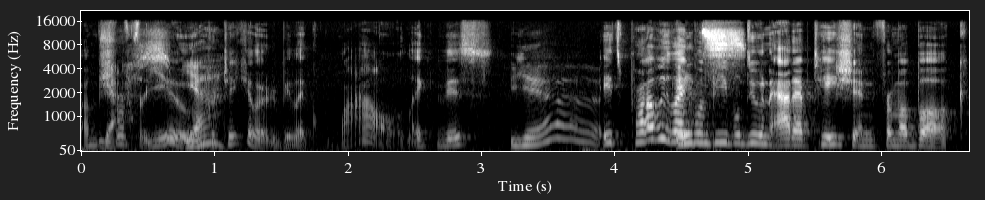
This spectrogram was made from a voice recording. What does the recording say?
I'm sure for you Yeah. in particular to be like, wow, like this. Yeah. It's probably like when people do an adaptation from a book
